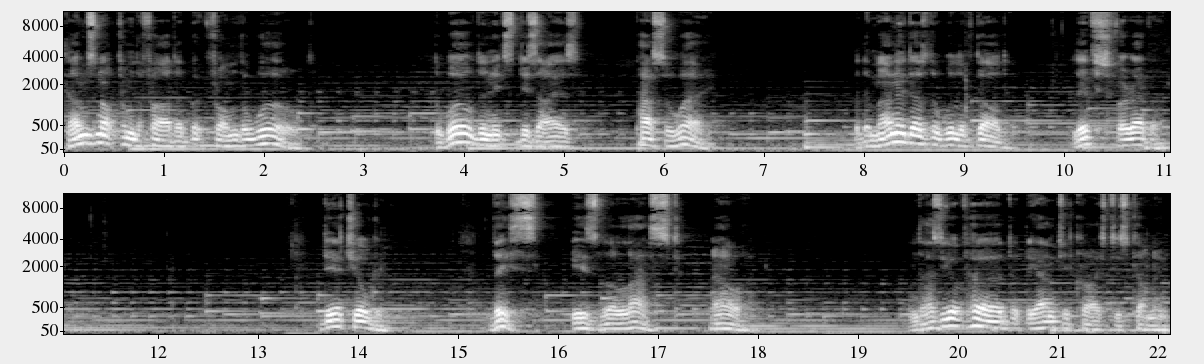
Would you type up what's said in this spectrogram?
comes not from the Father, but from the world. The world and its desires pass away but the man who does the will of God lives forever. Dear children, this is the last hour. And as you have heard that the Antichrist is coming,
